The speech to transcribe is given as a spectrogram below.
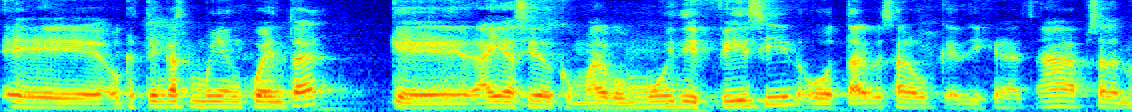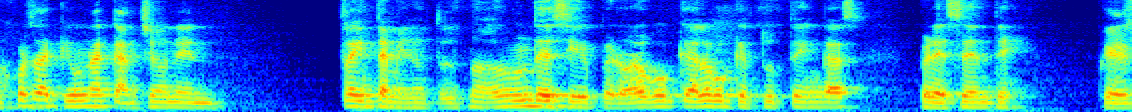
eh, o que tengas muy en cuenta, que haya sido como algo muy difícil, o tal vez algo que dijeras, ah, pues a lo mejor saqué una canción en 30 minutos, no un decir, pero algo que, algo que tú tengas presente, que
